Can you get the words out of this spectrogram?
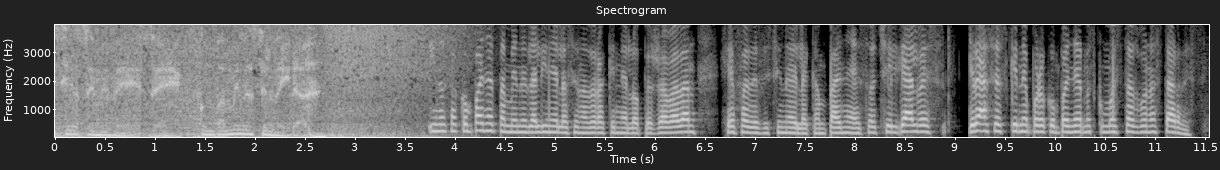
Noticias MBS con Pamela Cerdeira. Y nos acompaña también en la línea la senadora Kenia López Rabadán, jefa de oficina de la campaña de Xochil Gálvez. Gracias, Kenia, por acompañarnos. ¿Cómo estás? Buenas tardes.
